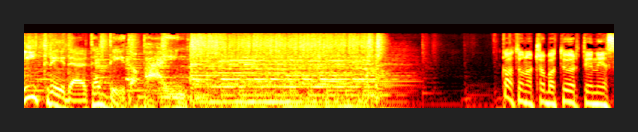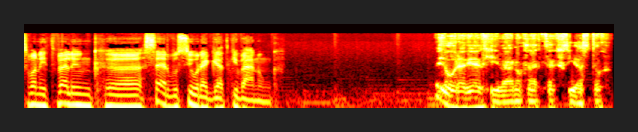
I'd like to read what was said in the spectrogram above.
Így trédeltek dédapáink. Katona Csaba történész van itt velünk. Szervusz, jó reggelt kívánunk! Jó reggelt kívánok nektek, sziasztok!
